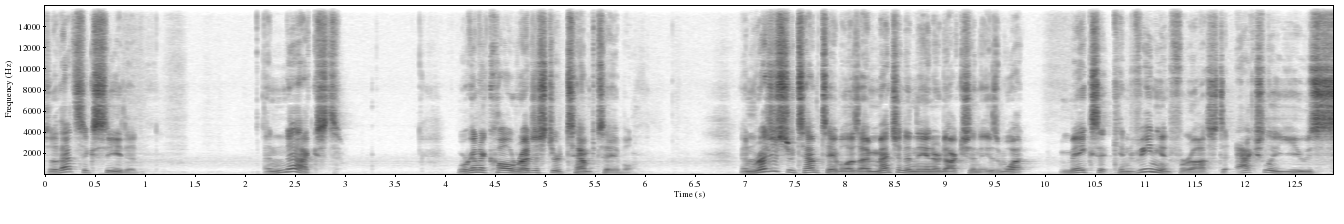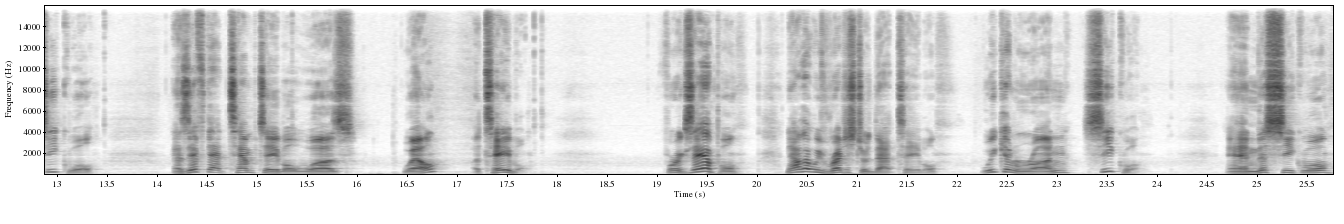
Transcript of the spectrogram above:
So that succeeded. And next, we're going to call register temp table. And register temp table, as I mentioned in the introduction, is what makes it convenient for us to actually use SQL as if that temp table was, well, a table. For example, now that we've registered that table, we can run SQL. And this SQL,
